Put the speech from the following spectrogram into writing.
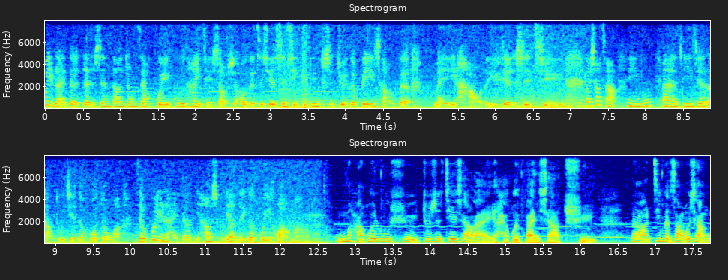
未来的人生当中，在回顾他以前小时候的这些事情，一定是觉得非常的美好的一件事情。那校长，您办第一届朗读节的活动啊，在未来呢，你还有什么样的一个规划吗？我们还会陆续，就是接下来还会办下去。那基本上，我想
